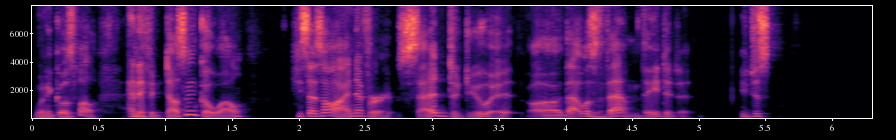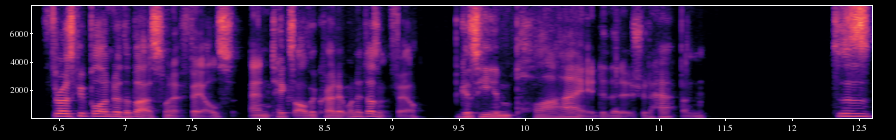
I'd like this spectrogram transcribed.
when it goes well. And if it doesn't go well he says oh i never said to do it uh, that was them they did it he just throws people under the bus when it fails and takes all the credit when it doesn't fail because he implied that it should happen this is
